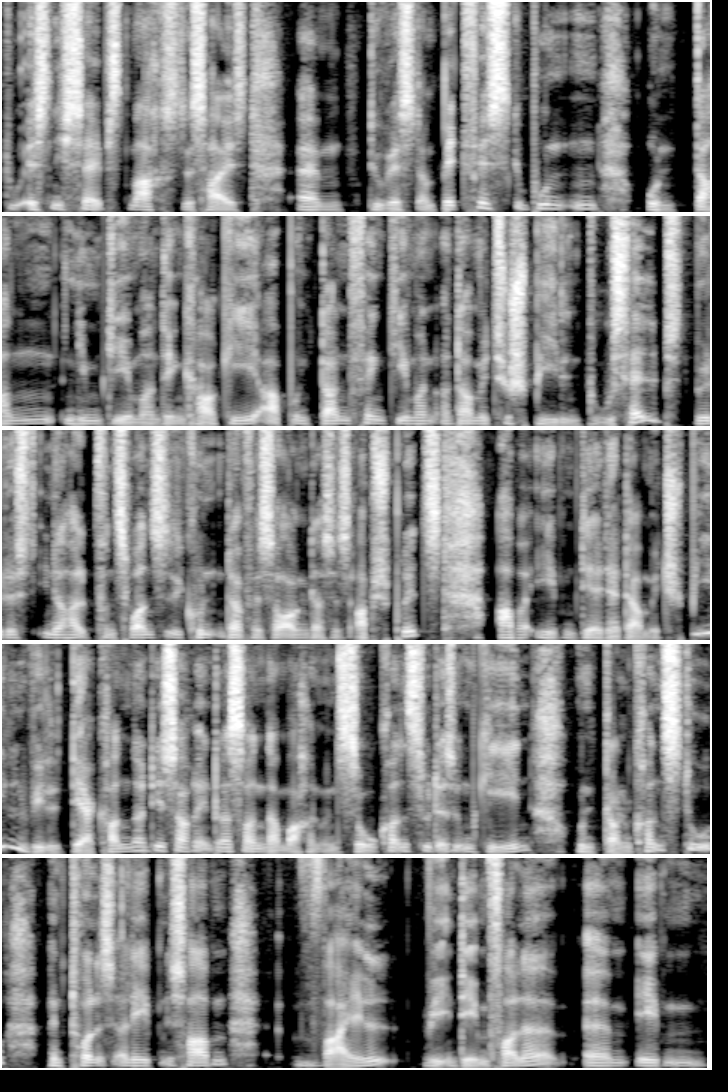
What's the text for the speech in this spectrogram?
du es nicht selbst machst. Das heißt, ähm, du wirst am Bett festgebunden und dann nimmt jemand den KG ab und dann fängt jemand an damit zu spielen. Du selbst würdest innerhalb von 20 Sekunden dafür sorgen, dass es abspritzt, aber eben der, der damit spielen will, der kann dann die Sache interessanter machen und so kannst du das umgehen und dann kannst du ein tolles Erlebnis haben, weil, wie in dem Falle, ähm, eben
